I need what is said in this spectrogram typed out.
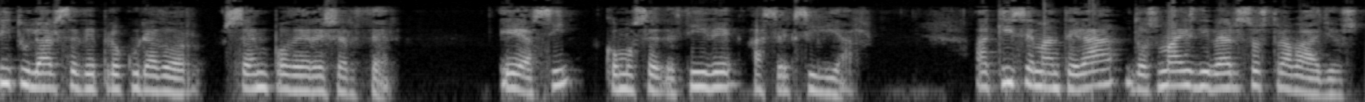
titularse de procurador, sen poder exercer. É así como se decide a se exiliar. Aquí se manterá dos máis diversos traballos,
